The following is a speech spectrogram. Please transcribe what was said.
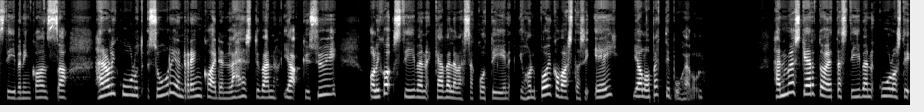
Stevenin kanssa hän oli kuullut suurien renkaiden lähestyvän ja kysyi, oliko Steven kävelemässä kotiin, johon poika vastasi ei ja lopetti puhelun. Hän myös kertoi, että Steven kuulosti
